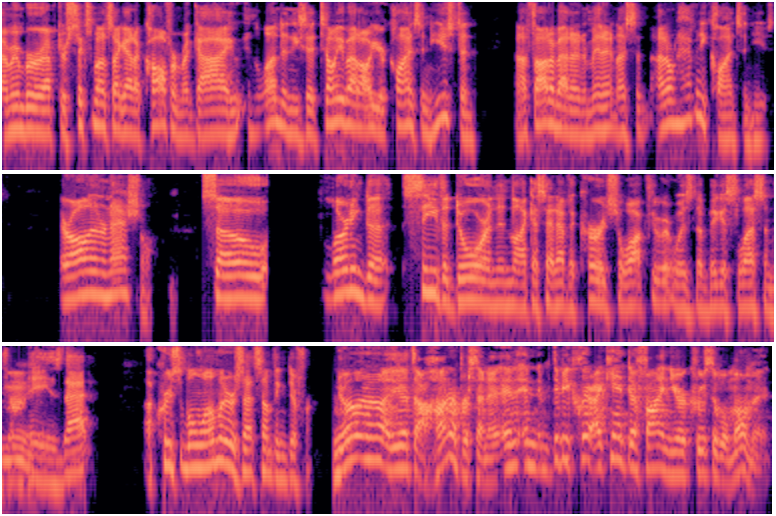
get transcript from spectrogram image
I remember after six months, I got a call from a guy in London. He said, Tell me about all your clients in Houston. And I thought about it a minute and I said, I don't have any clients in Houston. They're all international. So learning to see the door and then, like I said, have the courage to walk through it was the biggest lesson for mm. me. Is that a crucible moment or is that something different? No, no, I think that's a hundred percent. And and to be clear, I can't define your crucible moment.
